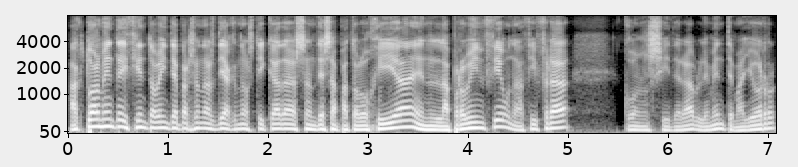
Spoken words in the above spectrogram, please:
Actualmente hay 120 personas diagnosticadas de esa patología en la provincia, una cifra considerablemente mayor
